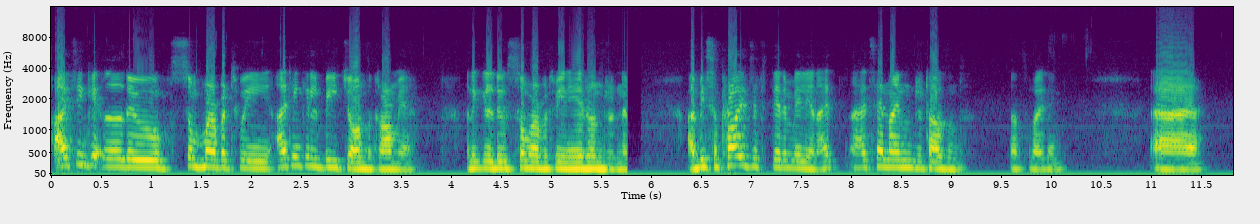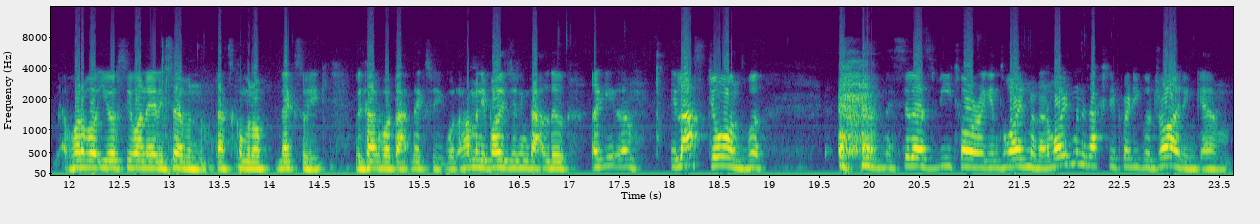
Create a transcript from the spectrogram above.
I think it'll do somewhere between. I think it'll beat John the Cormier. I think it'll do somewhere between eight hundred and. I'd be surprised if it did a million. I'd I'd say nine hundred thousand. That's what I think. Uh, what about UFC one eighty seven? That's coming up next week. We'll talk about that next week. But how many boys do you think that'll do? Like he, um, he lost Jones, but he still has Vitor against Weidman, and Weidman is actually a pretty good draw. I think. Um,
